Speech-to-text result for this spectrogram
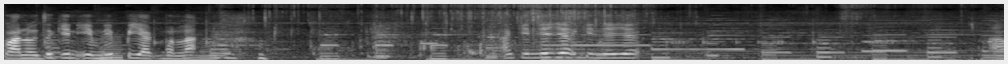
กว่าหนูจะกินอิ่มนี่เปียกหมดละอะกินเยอะๆกินเยอะๆ เอา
